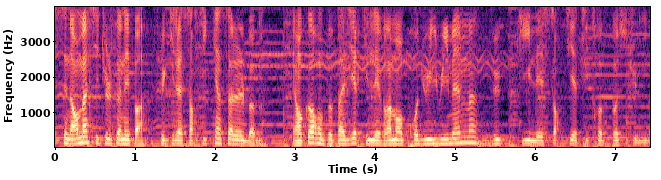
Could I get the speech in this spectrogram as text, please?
C'est normal si tu le connais pas, vu qu'il a sorti qu'un seul album. Et encore, on peut pas dire qu'il l'ait vraiment produit lui-même, vu qu'il est sorti à titre posthume.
